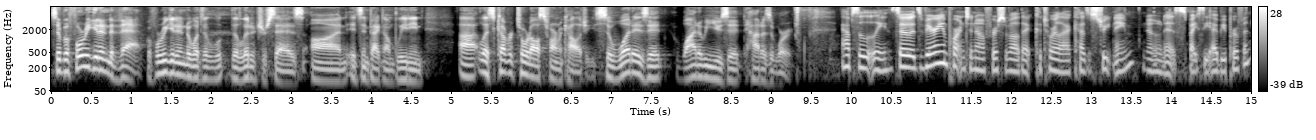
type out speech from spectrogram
So before we get into that, before we get into what the, the literature says on its impact on bleeding, uh, let's cover Toradol's pharmacology. So what is it? Why do we use it? How does it work? Absolutely. So it's very important to know, first of all, that Ketorolac has a street name known as spicy ibuprofen.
